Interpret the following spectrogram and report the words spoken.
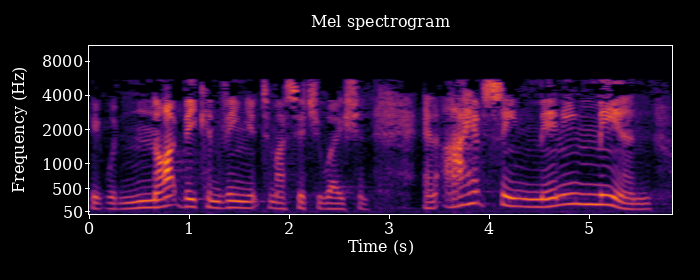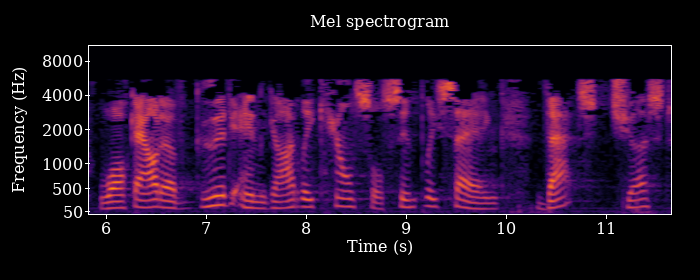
it would not be convenient to my situation. And I have seen many men walk out of good and godly counsel simply saying, That's just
